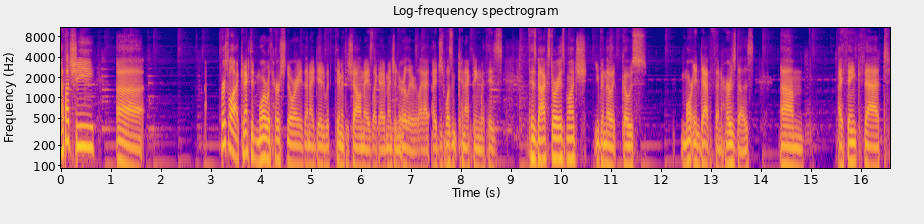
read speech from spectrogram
I thought she, uh, first of all, I connected more with her story than I did with Timothée Chalamet's. Like I mentioned earlier, like I, I just wasn't connecting with his his backstory as much, even though it goes more in depth than hers does. Um, I think that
